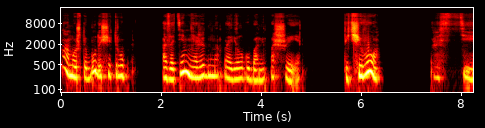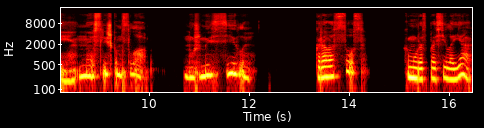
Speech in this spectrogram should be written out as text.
ну, а может и будущий труп, а затем неожиданно провел губами по шее. Ты чего? Прости, но я слишком слаб. Нужны силы. Кровосос Хмуро спросила я,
